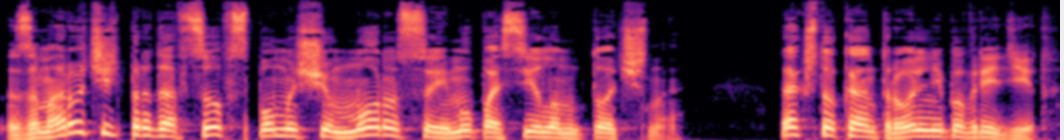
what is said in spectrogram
Заморочить продавцов с помощью Моруса ему по силам точно, так что контроль не повредит.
